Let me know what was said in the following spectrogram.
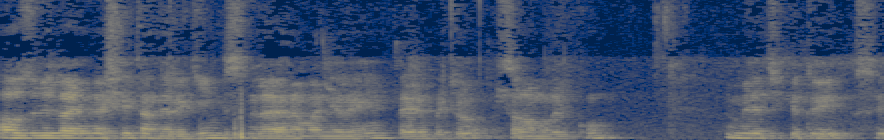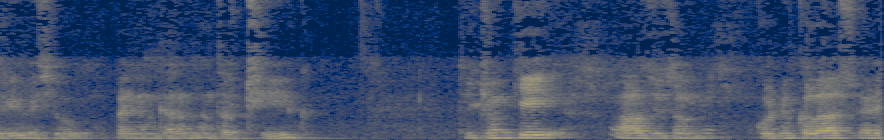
अज़बिल्लाशैतरजीम बसमीम प्यारे बचो अलकुम उम्मीद कि तुम सभी ऐसी पेन घर अंदर ठीक तो चूँकि आज यु जन गुड क्लास सह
